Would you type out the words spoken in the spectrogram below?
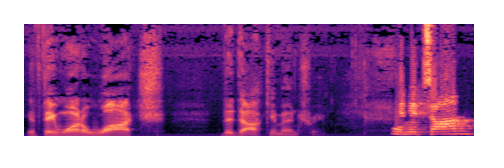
if they want to watch the documentary. And it's on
